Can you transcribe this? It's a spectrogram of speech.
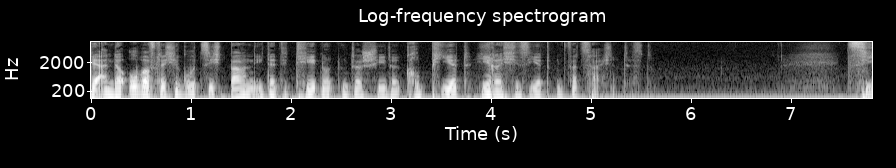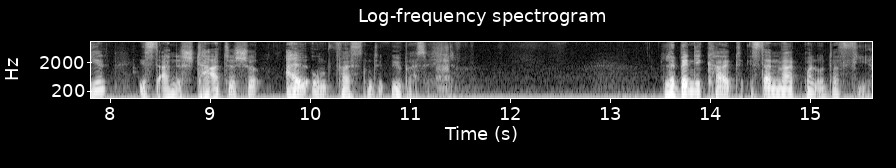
der an der Oberfläche gut sichtbaren Identitäten und Unterschiede gruppiert, hierarchisiert und verzeichnet ist. Ziel ist eine statische, allumfassende Übersicht. Lebendigkeit ist ein Merkmal unter vielen.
